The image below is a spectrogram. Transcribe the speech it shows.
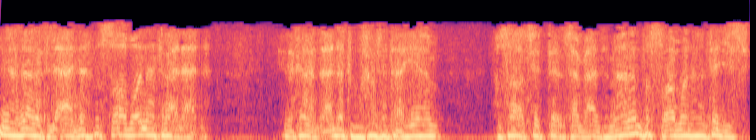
إذا زادت العادة فالصواب أنها تبع العادة. إذا كانت عادته خمسة أيام فصارت ستا سبعة ثمانا فالصواب أنها تجلس.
